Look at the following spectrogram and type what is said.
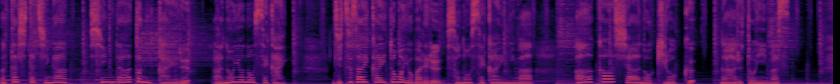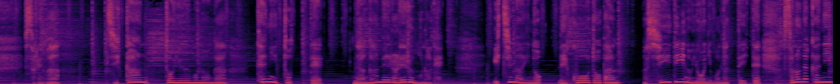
私たちが死んだ後に帰るあの世の世界実在界とも呼ばれるその世界にはアーカーシャーの記録があると言います。それは時間というものが手に取って眺められるもので1枚のレコード版 CD のようにもなっていてその中に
